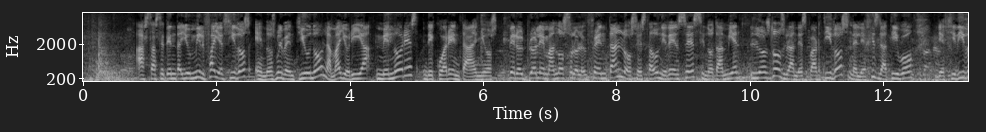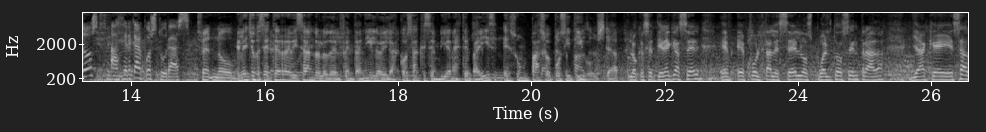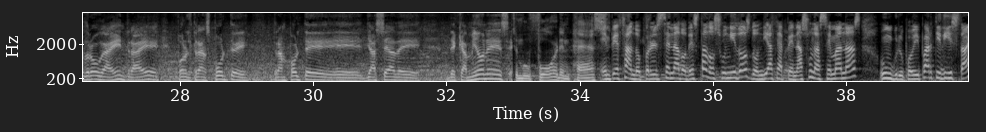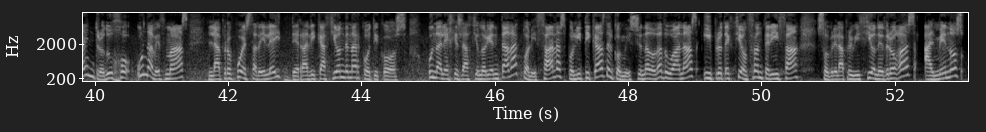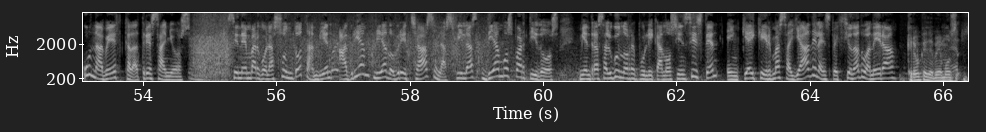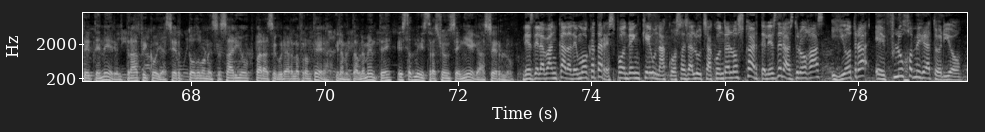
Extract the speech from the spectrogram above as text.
hasta 71.000 fallecidos en 2021, la mayoría menores de 40 años. Pero el problema no solo lo enfrentan los estadounidenses, sino también los dos grandes partidos en el legislativo decididos a acercar posturas. El hecho que se esté revisando lo del fentanilo y las cosas que se envían a este país es un paso positivo. Lo que se tiene que hacer es, fortalecer los puertos de entrada, ya que esa droga entra eh, por el transporte, transporte eh, ya sea de, de camiones. Empezando por el Senado de Estados Unidos, donde hace apenas unas semanas un grupo bipartidista introdujo una vez más la propuesta de ley de erradicación de narcóticos, una legislación orientada a actualizar las políticas del comisionado de aduanas y protección fronteriza sobre la prohibición de drogas al menos una vez cada tres años. Sin embargo, el asunto también habría ampliado brechas en las filas de ambos partidos, mientras algunos republicanos insisten en que hay que ir más allá de la inspección aduanera. Creo que debemos detener el tráfico y hacer todo lo necesario para asegurar la frontera. Y lamentablemente, esta administración se niega a hacerlo. Desde la bancada demócrata responden que una cosa es la lucha contra los cárteles de las drogas y otra el flujo migratorio.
